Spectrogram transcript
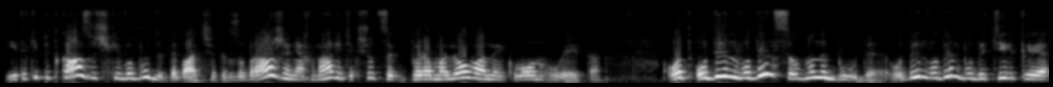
І такі підказочки ви будете бачити в зображеннях, навіть якщо це перемальований клон Уейта. От один в один все одно не буде. Один в один буде тільки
